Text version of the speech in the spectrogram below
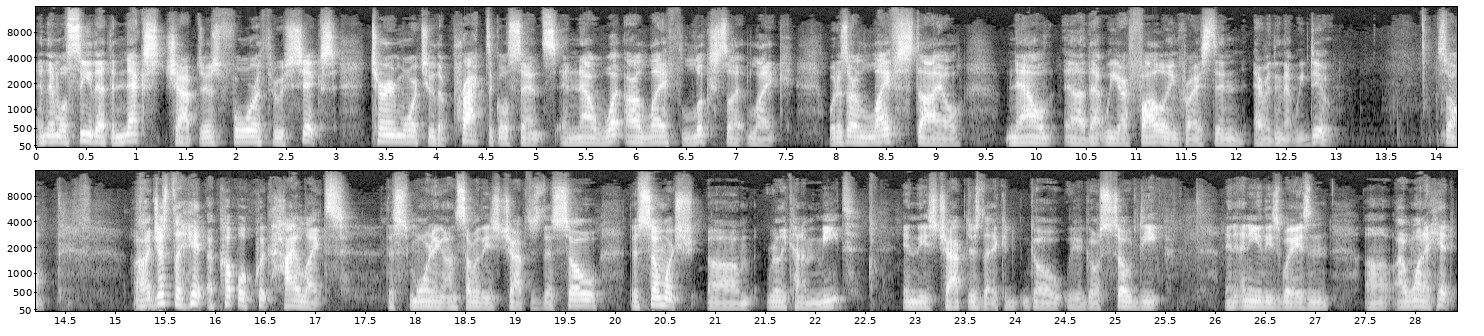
And then we'll see that the next chapters, four through six, turn more to the practical sense and now what our life looks like. What is our lifestyle now uh, that we are following Christ in everything that we do. So, uh, just to hit a couple quick highlights this morning on some of these chapters. There's so there's so much um, really kind of meat in these chapters that it could go we could go so deep in any of these ways, and uh, I want to hit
